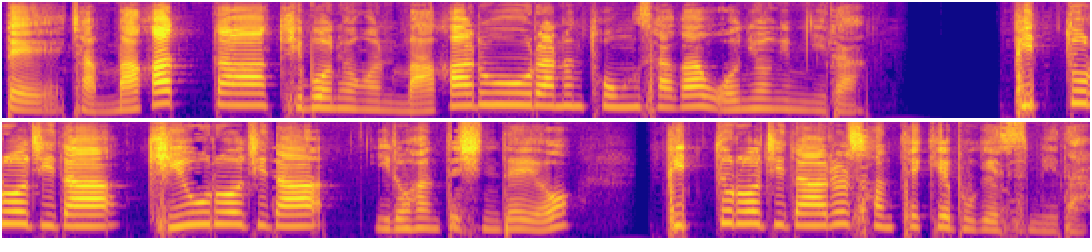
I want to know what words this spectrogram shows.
때. 자, 막았다 기본형은 마가루라는 동사가 원형입니다. 비뚤어지다, 기울어지다 이러한 뜻인데요. 비뚤어지다를 선택해 보겠습니다.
